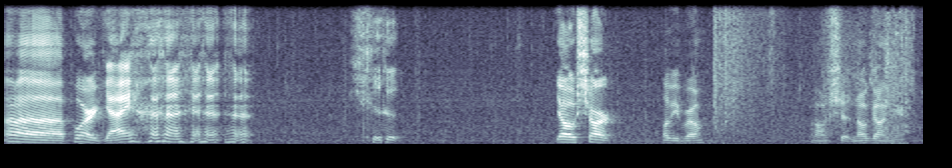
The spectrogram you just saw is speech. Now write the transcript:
Uh, poor guy. Yo, Shark. Love you, bro. Oh shit, no gun here.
